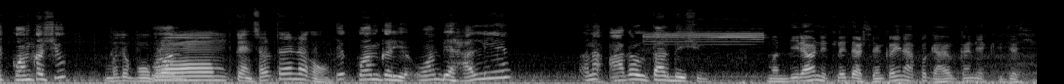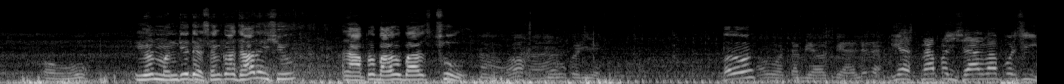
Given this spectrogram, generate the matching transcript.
એક કામ કરશું? બધો પ્રોગ્રામ કેન્સલ થાય ને કહું એક કામ કરીએ ઓમ બે હાલ લઈએ અને આગળ ઉતાર દઈશું. મંદિર આવે ને એટલે દર્શન કરીને આપણે ગાયો ગાને નીકળી જશે ઓહો. ઇવન મંદિર દર્શન કરવા જા દઈશું અને આપણે બાર બાર છું. એવું કરીએ. બરાબર? ગેસના પૈસા આલવા પછી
